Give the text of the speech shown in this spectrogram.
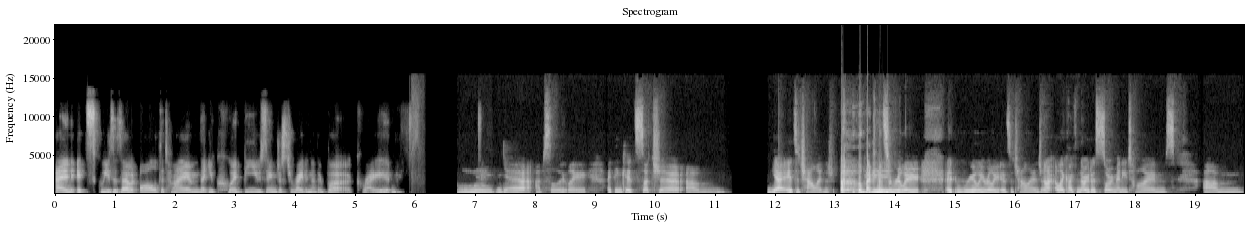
And it squeezes out all of the time that you could be using just to write another book right Mm, yeah, absolutely. I think it's such a um, yeah, it's a challenge. like it's mm-hmm. really, it really, really is a challenge. And I, like I've noticed so many times, um,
